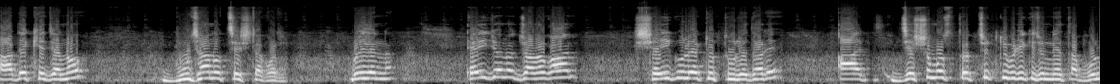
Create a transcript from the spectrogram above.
তাদেরকে যেন বোঝানোর চেষ্টা করে। বুঝলেন না? এই জন্য জনগণ সেইগুলো একটু তুলে ধরে, আর যে সমস্ত চুটকিবিটি কিছু নেতা ভুল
